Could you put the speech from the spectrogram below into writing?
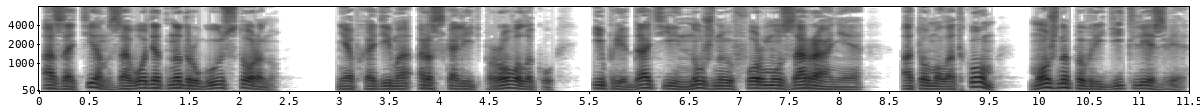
а затем заводят на другую сторону. Необходимо раскалить проволоку и придать ей нужную форму заранее, а то молотком можно повредить лезвие.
